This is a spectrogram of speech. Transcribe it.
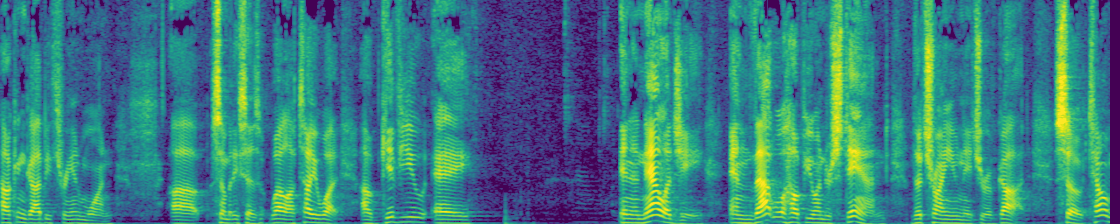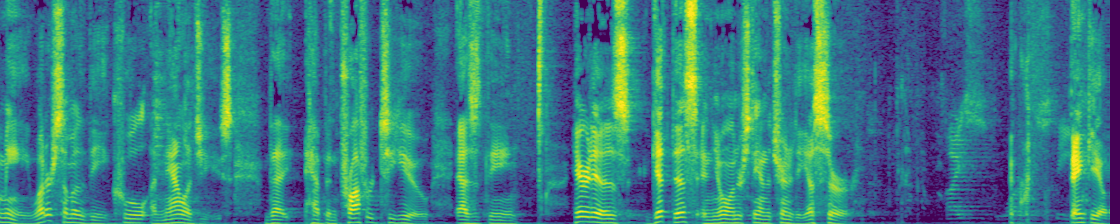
How can God be three in one? Uh, somebody says, Well, I'll tell you what, I'll give you a, an analogy, and that will help you understand the triune nature of God. So tell me, what are some of the cool analogies that have been proffered to you as the here it is. Get this, and you'll understand the Trinity. Yes, sir. Ice, water, steam. Thank you.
